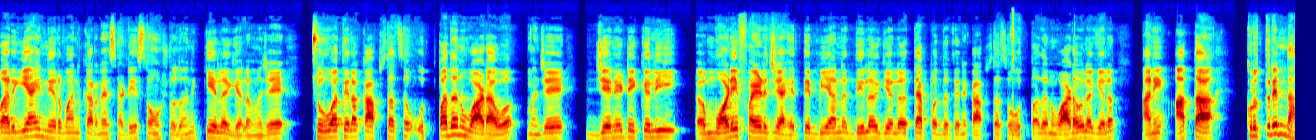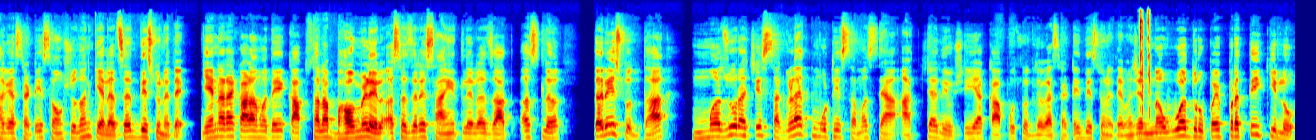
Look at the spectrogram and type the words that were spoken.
पर्याय निर्माण करण्यासाठी संशोधन केलं गेलं. म्हणजे सुरुवातीला कापसाचं उत्पादन वाढावं. म्हणजे जेनेटिकली मॉडिफाईड जे आहे ते बियाणं दिलं गेलं. त्या पद्धतीने कापसाचं उत्पादन वाढवलं गेलं. आणि आता कृत्रिम धाग्यासाठी संशोधन केल्याचं दिसून येते येणाऱ्या काळामध्ये कापसाला भाव मिळेल असं जरी सांगितलेलं जात असलं तरी सुद्धा मजुराची सगळ्यात मोठी समस्या आजच्या दिवशी या कापूस उद्योगासाठी दिसून येते. म्हणजे नव्वद रुपये प्रति किलो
